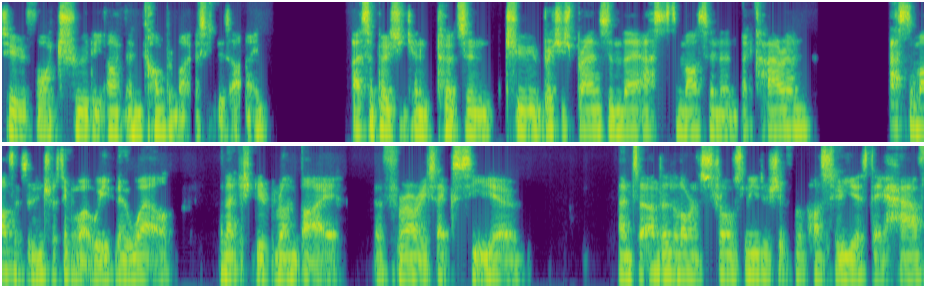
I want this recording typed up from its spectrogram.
to for truly uncompromising design. I suppose you can put in two British brands in there, Aston Martin and McLaren. Aston Martin is an interesting one we know well and actually run by Ferrari's ex CEO. And uh, under Lawrence Stroll's leadership for the past few years, they have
